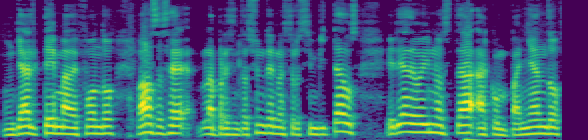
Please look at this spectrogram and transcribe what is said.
ya el tema de fondo, vamos a hacer la presentación de nuestros invitados. El día de hoy nos está acompañando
